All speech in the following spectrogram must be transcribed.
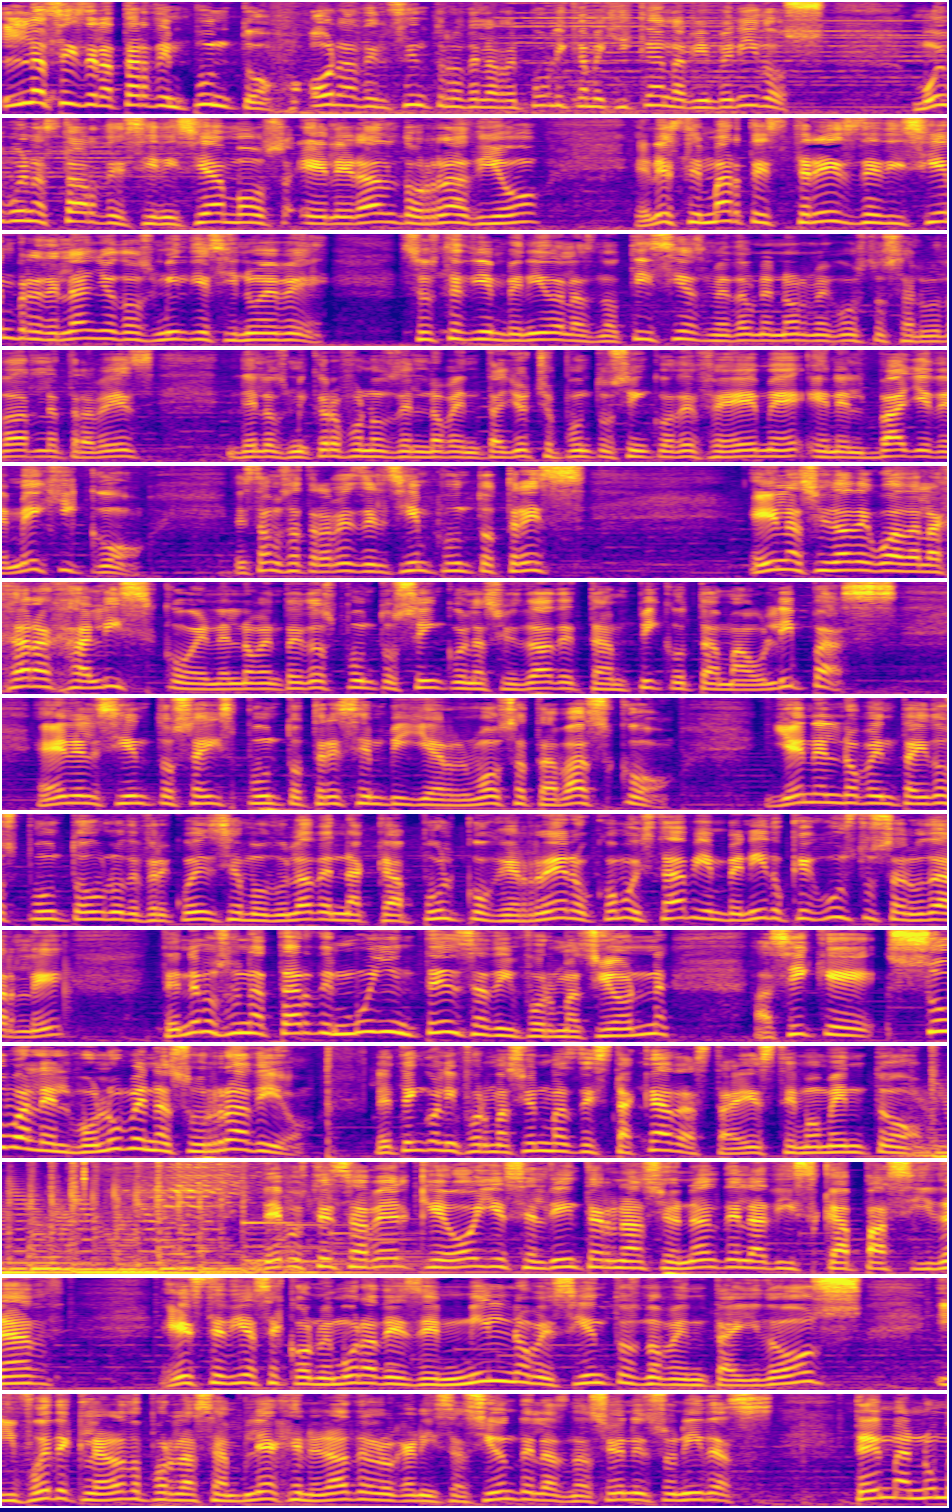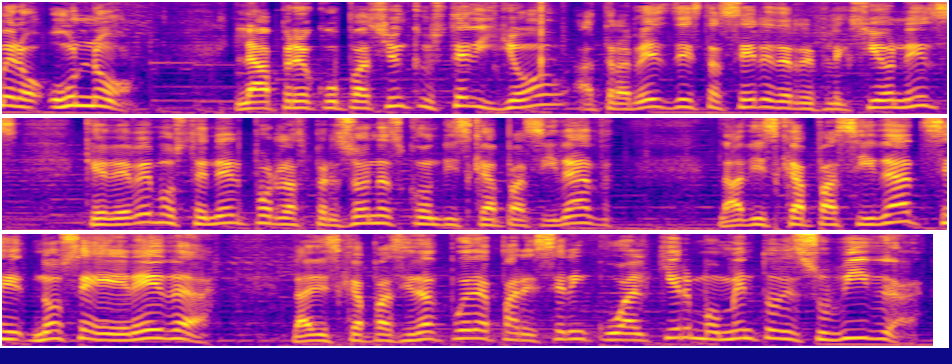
Las 6 de la tarde en punto, hora del centro de la República Mexicana. Bienvenidos. Muy buenas tardes. Iniciamos el Heraldo Radio en este martes 3 de diciembre del año 2019. Sea usted bienvenido a las noticias. Me da un enorme gusto saludarle a través de los micrófonos del 98.5 de FM en el Valle de México. Estamos a través del 100.3 en la ciudad de Guadalajara, Jalisco, en el 92.5 en la ciudad de Tampico, Tamaulipas, en el 106.3 en Villahermosa, Tabasco y en el 92.1 de frecuencia modulada en Acapulco, Guerrero. ¿Cómo está? Bienvenido, qué gusto saludarle. Tenemos una tarde muy intensa de información, así que súbale el volumen a su radio. Le tengo la información más destacada hasta este momento. Debe usted saber que hoy es el Día Internacional de la Discapacidad. Este día se conmemora desde 1992 y fue declarado por la Asamblea General de la Organización de las Naciones Unidas. Tema número uno. La preocupación que usted y yo, a través de esta serie de reflexiones que debemos tener por las personas con discapacidad. La discapacidad no se hereda. La discapacidad puede aparecer en cualquier momento de su vida.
